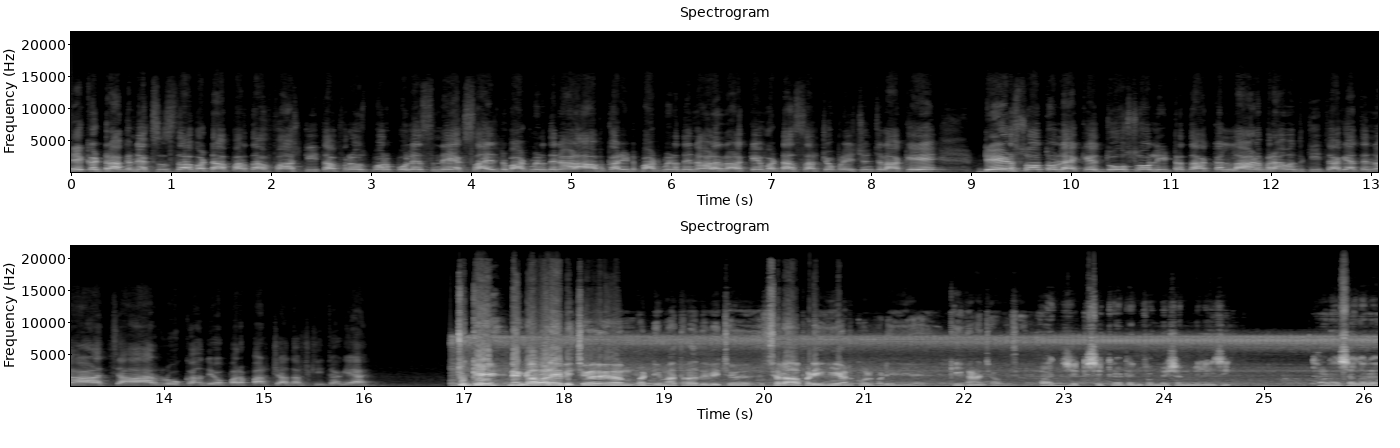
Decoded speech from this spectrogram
ਇੱਕ ਡਰੱਗ ਨੈਕਸਸ ਦਾ ਵੱਡਾ ਪਰਦਾ ਫਾਸ਼ ਕੀਤਾ। ਫਿਰੋਜ਼ਪੁਰ ਪੁਲਿਸ ਨੇ ਐਕਸਾਈਜ਼ ਡਿਪਾਰਟਮੈਂਟ ਦੇ ਨਾਲ, ਆਬਕਾਰੀ ਡਿਪਾਰਟਮੈਂਟ ਦੇ ਨਾਲ ਰਲ ਕੇ ਵੱਡਾ ਸਰਚ ਆਪਰੇਸ਼ਨ ਚਲਾ ਕੇ 150 ਤੋਂ ਲੈ ਕੇ 200 ਲੀਟਰ ਤੱਕ ਲਾਣ ਬਰਾਮਦ ਕੀਤਾ ਗਿਆ ਤੇ ਨਾਲ ਚਾਰ ਲੋਕਾਂ ਦੇ ਉੱਪਰ ਪਰਚਾ ਦਰਜ ਕੀਤਾ ਗਿਆ ਹੈ। ਝੁੱਗੇ ਨੰਗਾ ਵਾਲੇ ਵਿੱਚ ਵੱਡੀ ਮਾਤਰਾ ਦੇ ਵਿੱਚ ਸ਼ਰਾਬ ਫੜੀ ਗਈ ਹੈ ਅਲਕੋਹਲ ਫੜੀ ਗਈ ਹੈ। ਕੀ ਕਹਿਣਾ ਚਾਹੋਗੇ ਸਰ? ਅੱਜ ਇੱਕ ਸੀਕ੍ਰੀਟ ਇਨਫੋਰਮੇਸ਼ਨ ਮਿਲੀ ਸੀ ਥਾਣਾ ਸਦਰ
